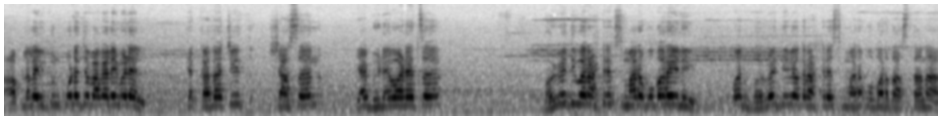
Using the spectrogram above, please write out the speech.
आपल्याला इथून पुढे जे बघायला मिळेल ते कदाचित शासन या भिडेवाड्याचं भव्य दिव्य राष्ट्रीय स्मारक उभं राहिली पण भव्य दिव्य राष्ट्रीय स्मारक उभारत असताना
